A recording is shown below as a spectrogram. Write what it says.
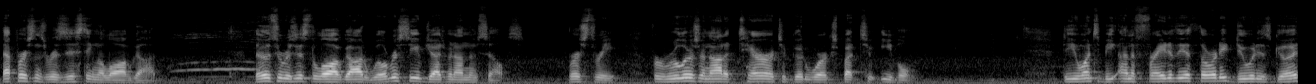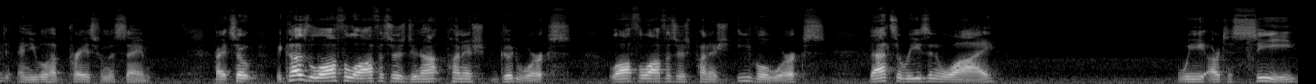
that person is resisting the law of God. Those who resist the law of God will receive judgment on themselves. Verse 3 For rulers are not a terror to good works, but to evil. Do you want to be unafraid of the authority? Do what is good, and you will have praise from the same. All right, so because lawful officers do not punish good works, lawful officers punish evil works, that's a reason why we are to see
